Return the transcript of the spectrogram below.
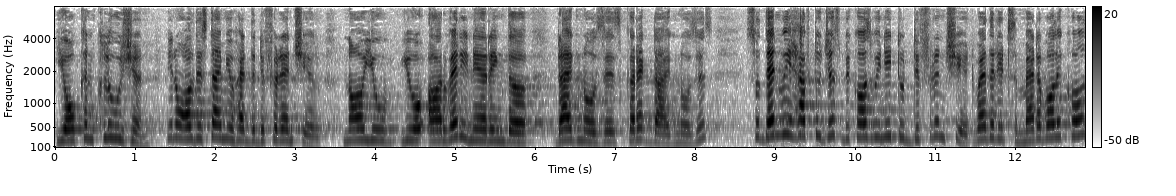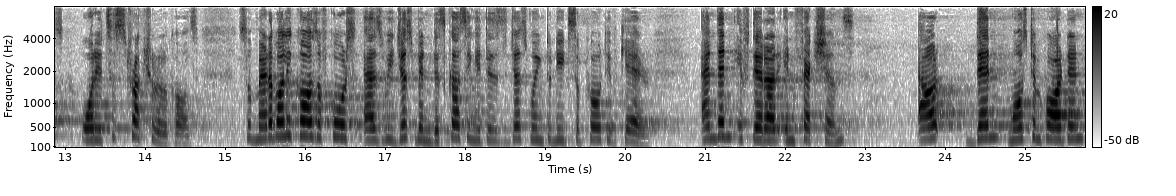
your conclusion. You know, all this time you had the differential. Now you, you are very nearing the diagnosis, correct diagnosis. So then we have to just, because we need to differentiate whether it's a metabolic cause or it's a structural cause. So metabolic cause, of course, as we just been discussing, it is just going to need supportive care. And then if there are infections, our, then most important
